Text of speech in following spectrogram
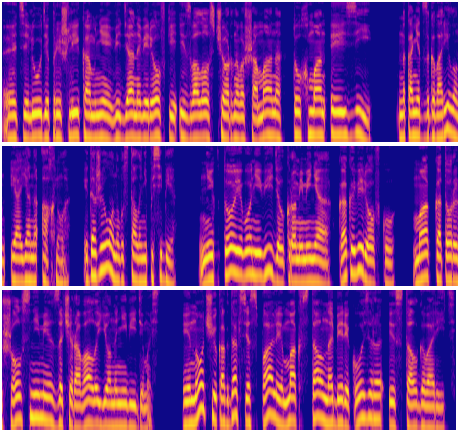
«Эти люди пришли ко мне, ведя на веревке из волос черного шамана Тухман Эйзи», Наконец заговорил он, и Аяна ахнула. И даже Ионову стало не по себе. «Никто его не видел, кроме меня, как и веревку. Маг, который шел с ними, зачаровал ее на невидимость. И ночью, когда все спали, маг встал на берег озера и стал говорить.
